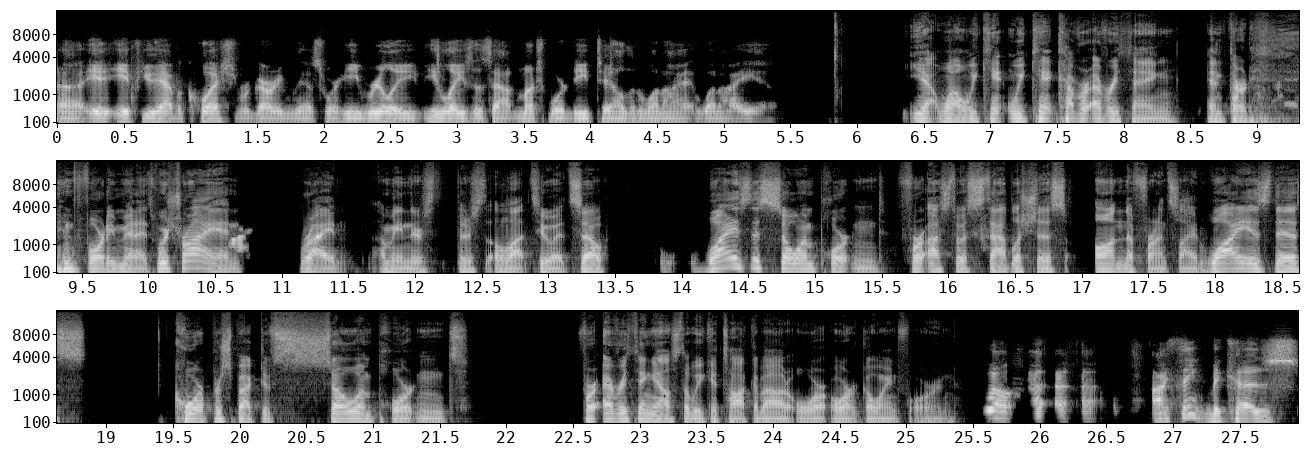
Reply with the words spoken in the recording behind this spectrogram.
Uh, if you have a question regarding this, where he really he lays this out in much more detail than what I what I am. Yeah, well, we can't we can't cover everything in 30 in 40 minutes. We're trying, right? I mean, there's there's a lot to it. So why is this so important for us to establish this on the front side? Why is this core perspective so important for everything else that we could talk about or or going forward? Well, I, I, I think because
